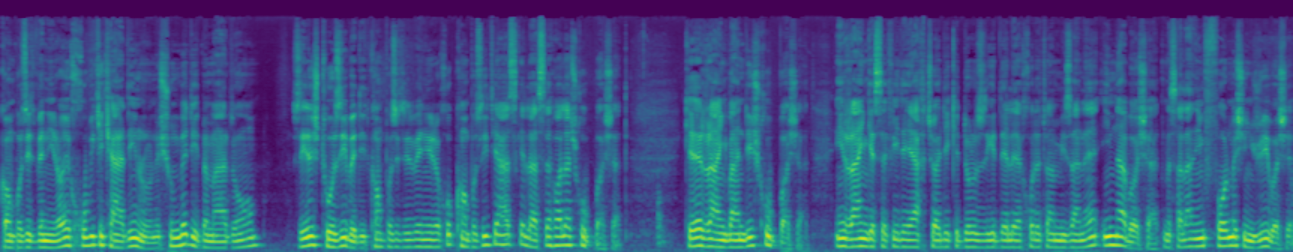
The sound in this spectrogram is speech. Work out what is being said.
کامپوزیت veneer های خوبی که کردین رو نشون بدید به مردم. زیرش توضیح بدید. کامپوزیت veneer خوب. کامپوزیتی هست که لسه حالش خوب باشد. که رنگ بندیش خوب باشد. این رنگ سفید یخچالی که دو روز دیگه دل خودتان می‌زنه این نباشد. مثلا این فرمش اینجوری باشه.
